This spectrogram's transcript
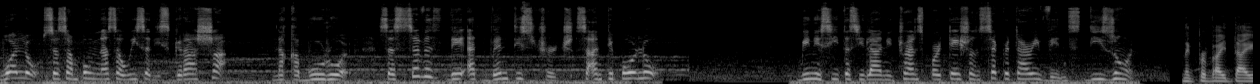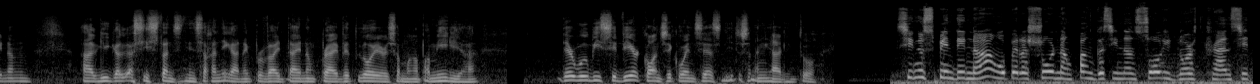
Walo sa sampung nasawi sa disgrasya, nakaburol sa Seventh-day Adventist Church sa Antipolo. Binisita sila ni Transportation Secretary Vince Dizon. Nag-provide tayo ng uh, legal assistance din sa kanila. Nag-provide tayo ng private lawyer sa mga pamilya. There will be severe consequences dito sa nangyaring to. Sinuspinde na ang operasyon ng Pangasinan Solid North Transit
